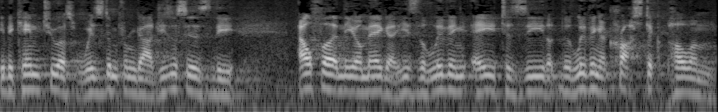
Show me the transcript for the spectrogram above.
He became to us wisdom from God. Jesus is the Alpha and the Omega. He's the living A to Z, the, the living acrostic poem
